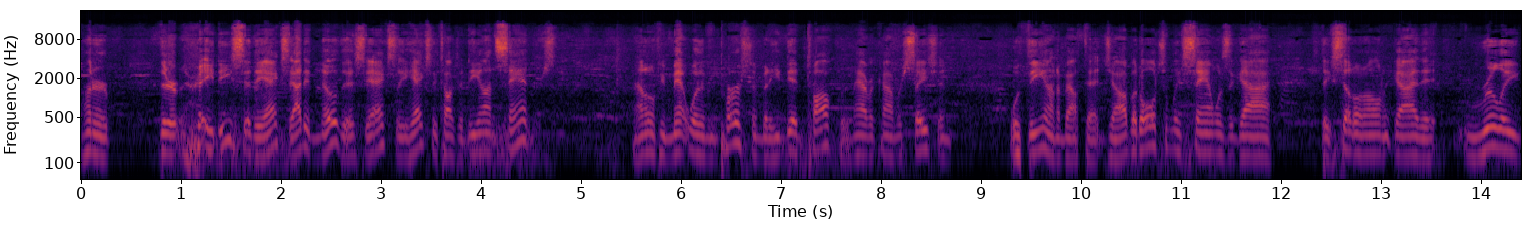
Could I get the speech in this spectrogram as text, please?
Hunter, their, their AD said they actually I didn't know this. He actually he actually talked to Deion Sanders. I don't know if he met with him in person, but he did talk with him, have a conversation with Deion about that job. But ultimately, Sam was the guy. They settled on a guy that really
